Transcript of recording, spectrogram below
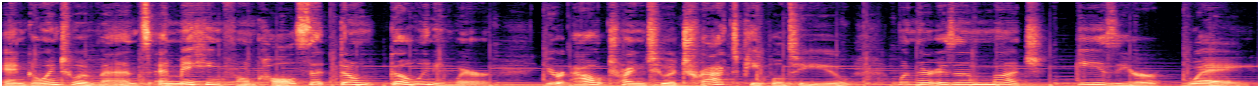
and going to events and making phone calls that don't go anywhere. You're out trying to attract people to you when there is a much easier way.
